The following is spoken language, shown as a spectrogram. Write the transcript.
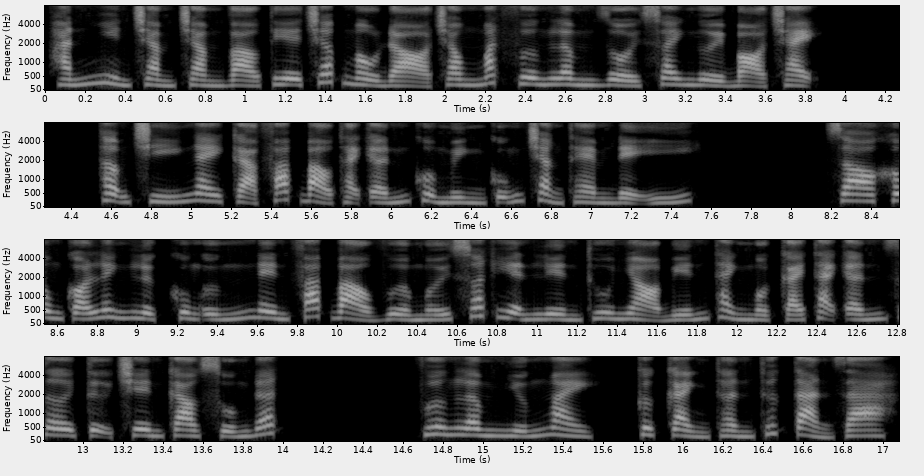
Hắn nhìn chằm chằm vào tia chớp màu đỏ trong mắt Vương Lâm rồi xoay người bỏ chạy. Thậm chí ngay cả pháp bảo thạch ấn của mình cũng chẳng thèm để ý. Do không có linh lực cung ứng nên pháp bảo vừa mới xuất hiện liền thu nhỏ biến thành một cái thạch ấn rơi tự trên cao xuống đất. Vương Lâm nhướng mày, cực cảnh thần thức tản ra,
